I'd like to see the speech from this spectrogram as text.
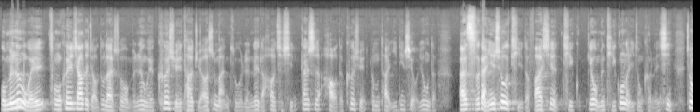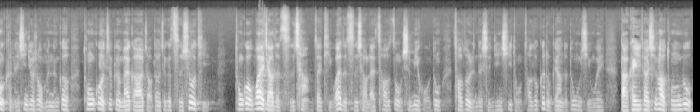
我们认为，从科学家的角度来说，我们认为科学它主要是满足人类的好奇心。但是，好的科学，那么它一定是有用的。而磁感应受体的发现，提给我们提供了一种可能性。这种可能性就是我们能够通过这个麦格尔找到这个磁受体，通过外加的磁场，在体外的磁场来操纵生命活动，操作人的神经系统，操作各种各样的动物行为，打开一条信号通路，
